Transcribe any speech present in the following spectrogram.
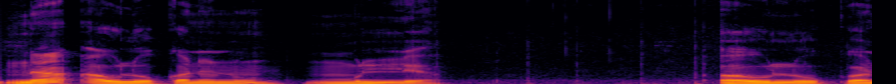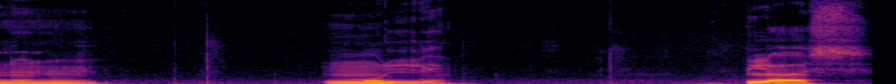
ના અવલોકનનું મૂલ્ય. અવલોકનનું મૂલ્ય. પ્લસ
